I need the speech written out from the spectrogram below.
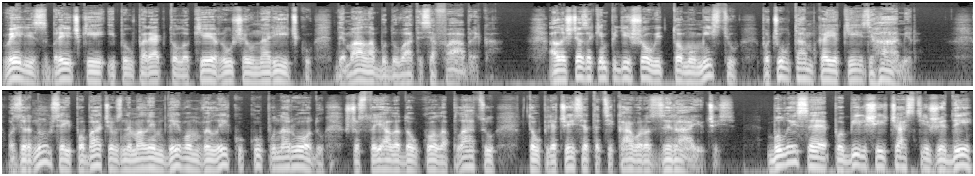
Виліз з брички і півперек толоки рушив на річку, де мала будуватися фабрика. Але ще за ким підійшов від тому місцю, почув тамка якийсь гамір. Озирнувся і побачив з немалим дивом велику купу народу, що стояла довкола плацу, товплячися та цікаво роззираючись. Були се по більшій часті жиди,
